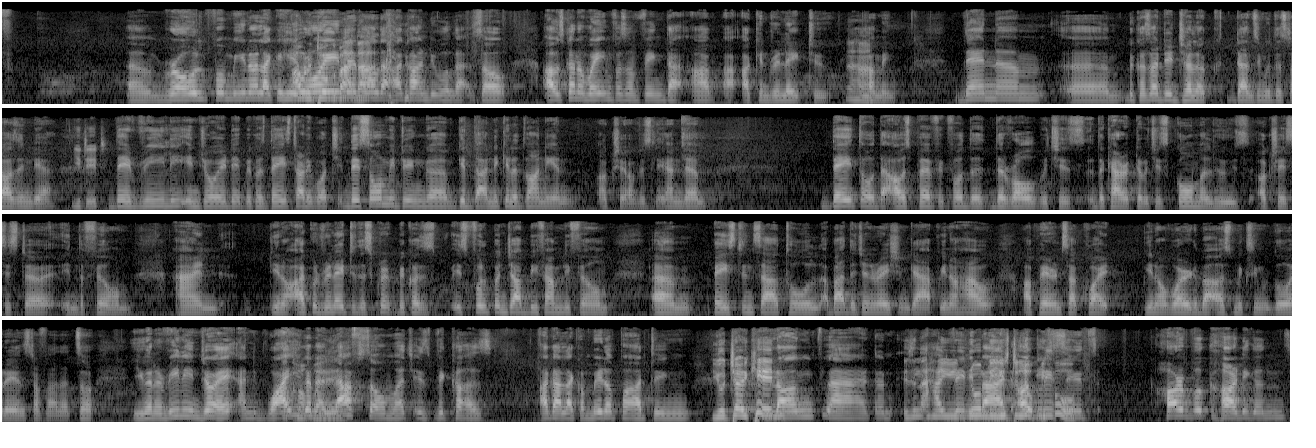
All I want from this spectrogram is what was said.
um, role for me, you know, like a heroine and all that. that. I can't do all that. So I was kind of waiting for something that I, I, I can relate to Uh-huh. coming. Then, um, um, because I did Jhalak, Dancing with the Stars India, You did? they really enjoyed it because they started watching. They saw me doing uh, Gidda, Nikhil Advani and Akshay, obviously, and um, they thought that I was perfect for the, the role, which is the character, which is Komal, who's Akshay's sister in the film, and you know I could relate to the script because it's full Punjabi family film, um, based in Southall about the generation gap. You know how our parents are quite you know worried about us mixing with gore and stuff like that. So you're gonna really enjoy it, and why you're gonna wait. laugh so much is because I got like a middle parting, You're joking? long flat, and Isn't that how you really normally bad, used to look before? Suits, horrible cardigans,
